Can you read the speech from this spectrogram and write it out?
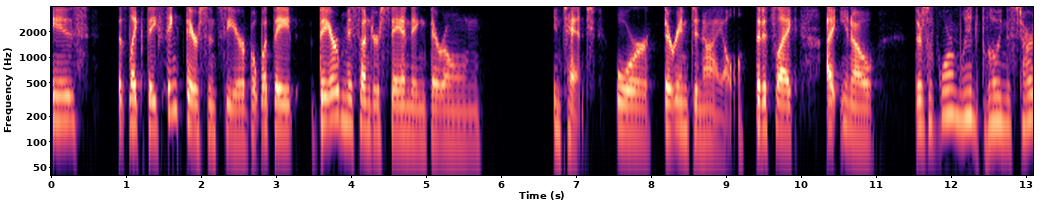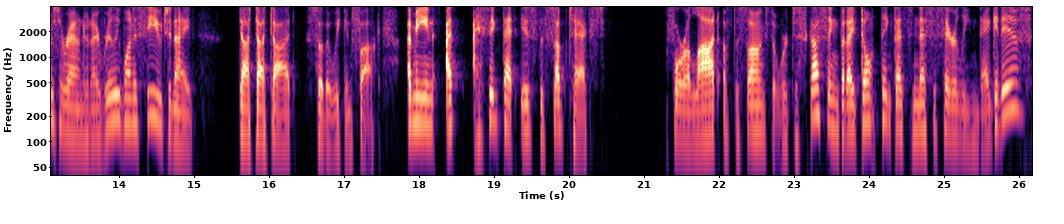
is like they think they're sincere, but what they they're misunderstanding their own intent or they're in denial. That it's like, I you know, there's a warm wind blowing the stars around, and I really want to see you tonight. Dot dot dot, so that we can fuck. I mean, I I think that is the subtext for a lot of the songs that we're discussing, but I don't think that's necessarily negative.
